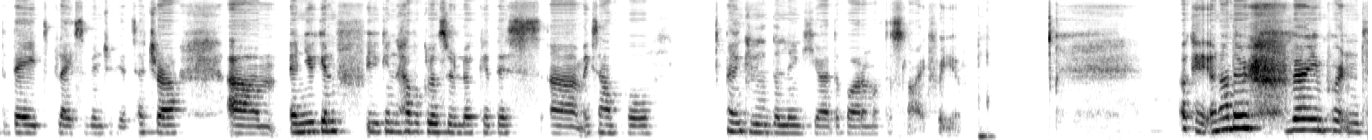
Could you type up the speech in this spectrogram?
the date, place of interview, etc. Um, and you can you can have a closer look at this um, example. I included the link here at the bottom of the slide for you. Okay, another very important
